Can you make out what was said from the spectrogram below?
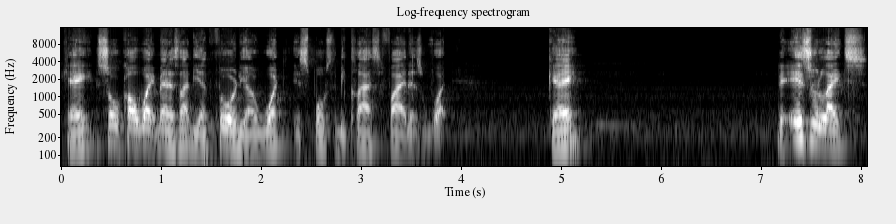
Okay? So called white man is not the authority on what is supposed to be classified as what. Okay? The Israelites,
